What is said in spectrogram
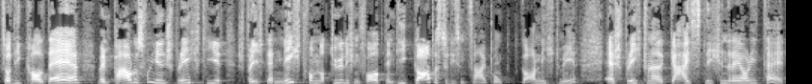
So die Chaldäer, wenn Paulus von ihnen spricht, hier spricht er nicht vom natürlichen Volk, denn die gab es zu diesem Zeitpunkt gar nicht mehr. Er spricht von einer geistlichen Realität,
